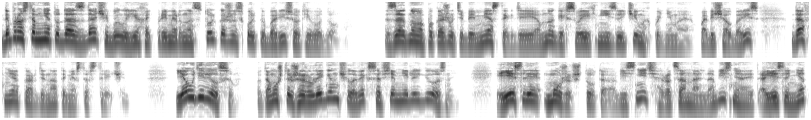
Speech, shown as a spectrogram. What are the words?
Да просто мне туда с дачи было ехать примерно столько же, сколько Борису от его дома. Заодно покажу тебе место, где я многих своих неизлечимых поднимаю, пообещал Борис, дав мне координаты места встречи. Я удивился потому что Жерлыгин человек совсем не религиозный. И если может что-то объяснить, рационально объясняет, а если нет,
